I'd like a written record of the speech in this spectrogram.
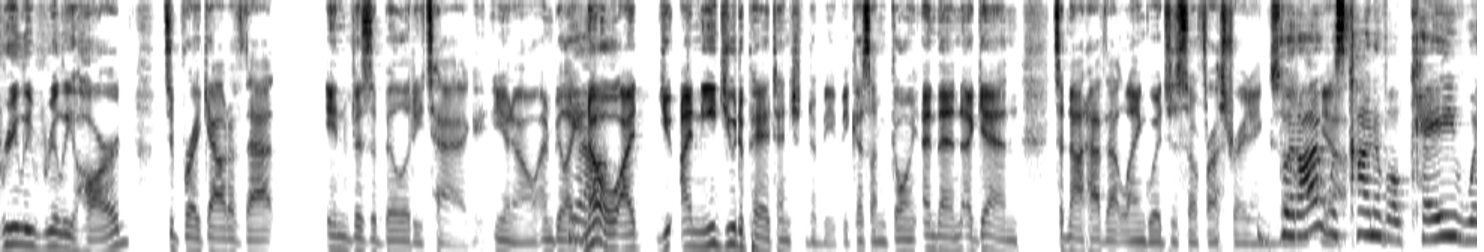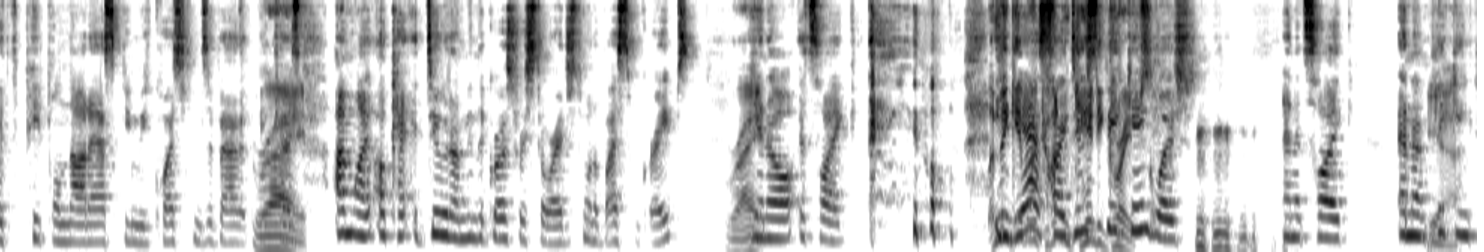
really, really hard to break out of that invisibility tag you know and be like Yeah. no i you i need you to pay attention to me because i'm going and then again to not have that language is so frustrating so, but I yeah. was kind of okay with people not asking me questions about it because right I'm like, okay, dude, I'm in the grocery store. I just want to buy some grapes. right You know, it's like, you know, Let me get my yes, I do candy speak grapes. English, and it's like, and I'm Yeah. thinking,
